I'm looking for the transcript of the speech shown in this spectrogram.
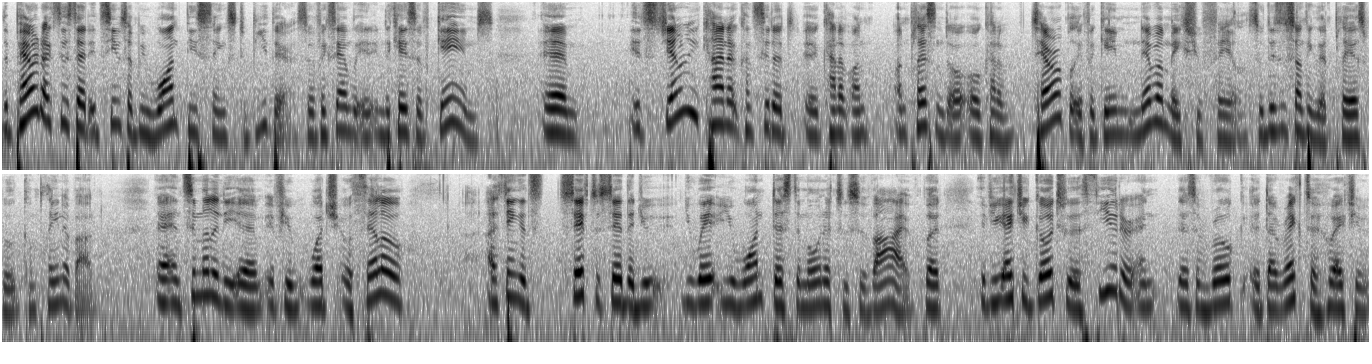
the paradox is that it seems that we want these things to be there. So for example in the case of games um, it's generally kind of considered uh, kind of un unpleasant or, or, kind of terrible if a game never makes you fail. So this is something that players will complain about. Uh, and similarly, um, if you watch Othello, I think it's safe to say that you you you want Desdemona to survive. But if you actually go to a theater and there's a rogue a director who actually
